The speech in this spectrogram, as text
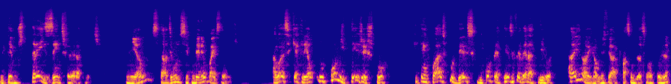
de termos três entes federativos: União, Estados e municípios. Não tem nenhum país tem isso. Agora você quer criar um comitê gestor que tem quase poderes de competência federativa. Aí nós realmente passamos a ser uma coisa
